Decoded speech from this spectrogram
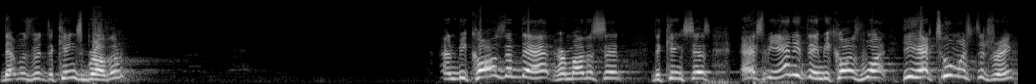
that was with the king's brother. And because of that, her mother said, the king says, Ask me anything because what? He had too much to drink.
